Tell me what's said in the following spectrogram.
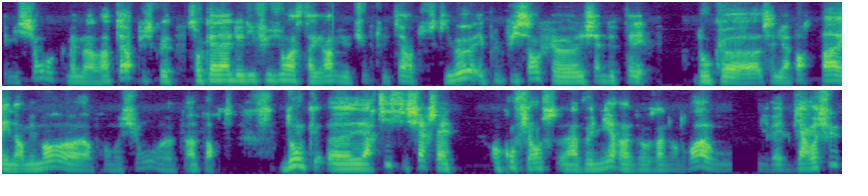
émission, même à 20 heures, puisque son canal de diffusion, Instagram, YouTube, Twitter, tout ce qu'il veut, est plus puissant que les chaînes de télé. Donc euh, ça lui apporte pas énormément euh, en promotion, peu importe. Donc euh, l'artiste il cherche à être en confiance à venir dans un endroit où il va être bien reçu,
